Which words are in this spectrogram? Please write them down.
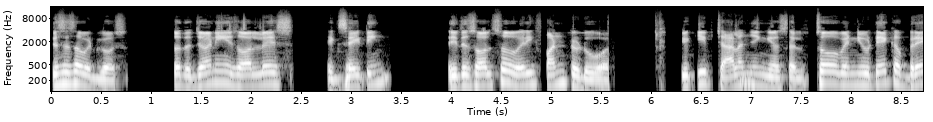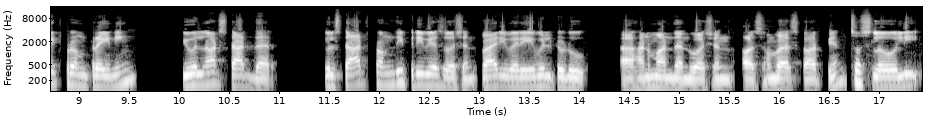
This is how it goes. So the journey is always exciting it is also very fun to do. You keep challenging yourself. So when you take a break from training, you will not start there. You will start from the previous version where you were able to do a Hanuman version or somewhere Scorpion. So slowly.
